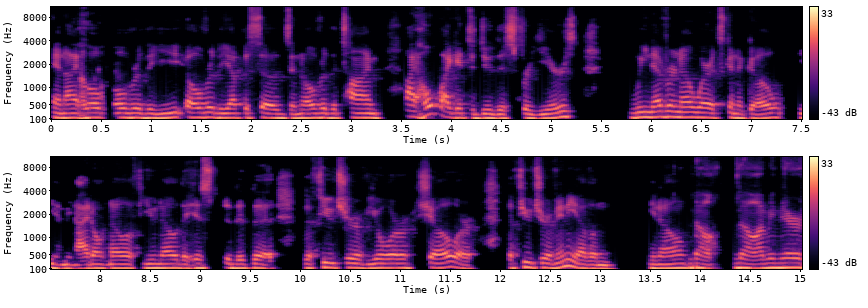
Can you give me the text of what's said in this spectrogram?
and I Okay. hope over the, over the episodes and over the time, I hope I get to do this for years. We never know where it's going to go. I mean, I don't know if you know the history, the, the, the future of your show or the future of any of them, you know? No, no. I mean, you're.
